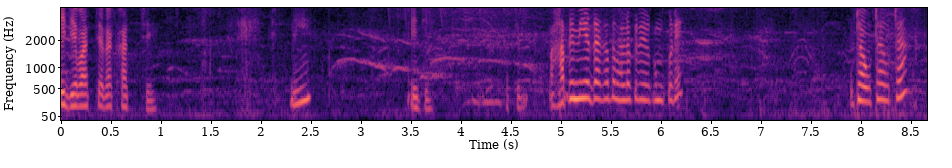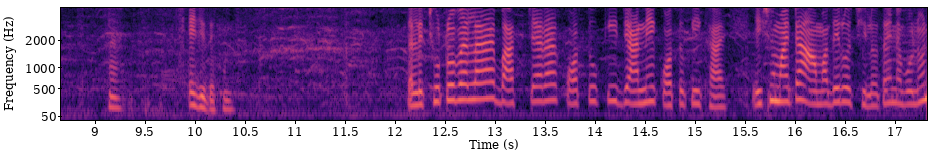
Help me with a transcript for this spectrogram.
এই যে বাচ্চারা খাচ্ছে। এই যে। আচ্ছা হাতে নিয়ে দেখাতো ভালো করে এরকম করে? উঠা উঠা উঠা। হ্যাঁ এই যে দেখুন। তাহলে ছোটোবেলায় বাচ্চারা কত কি জানে, কত কি খায়। এই সময়টা আমাদেরও ছিল, তাই না বলুন?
